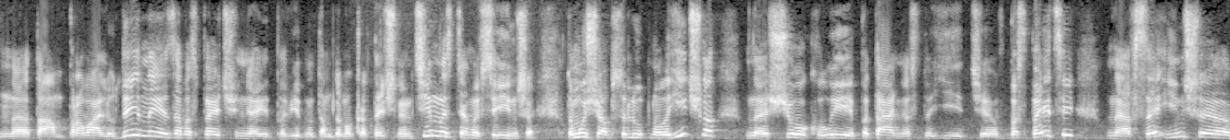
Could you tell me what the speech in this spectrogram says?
е, там права людини, забезпечення відповідно там демократичним цінностям і все інше, тому що абсолютно логічно, що коли питання стоїть в безпеці, все інше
